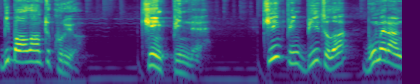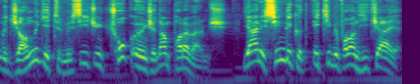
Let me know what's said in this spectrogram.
Bir bağlantı kuruyor. Kingpin'le. Kingpin Beetle'a Boomerang'ı canlı getirmesi için çok önceden para vermiş. Yani Syndicate ekibi falan hikaye.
